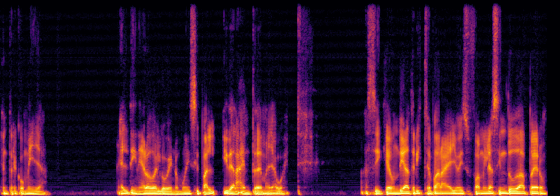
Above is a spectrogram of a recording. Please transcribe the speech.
entre comillas, el dinero del gobierno municipal y de la gente de Mayagüez. Así que un día triste para ellos y su familia sin duda, pero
